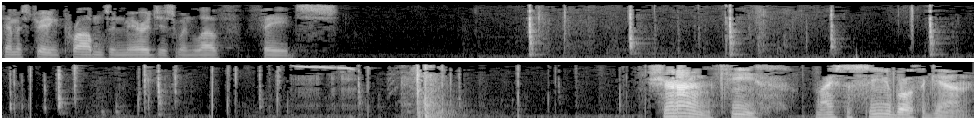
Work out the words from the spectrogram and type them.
demonstrating problems in marriages when love fades. Sharon, Keith, nice to see you both again.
